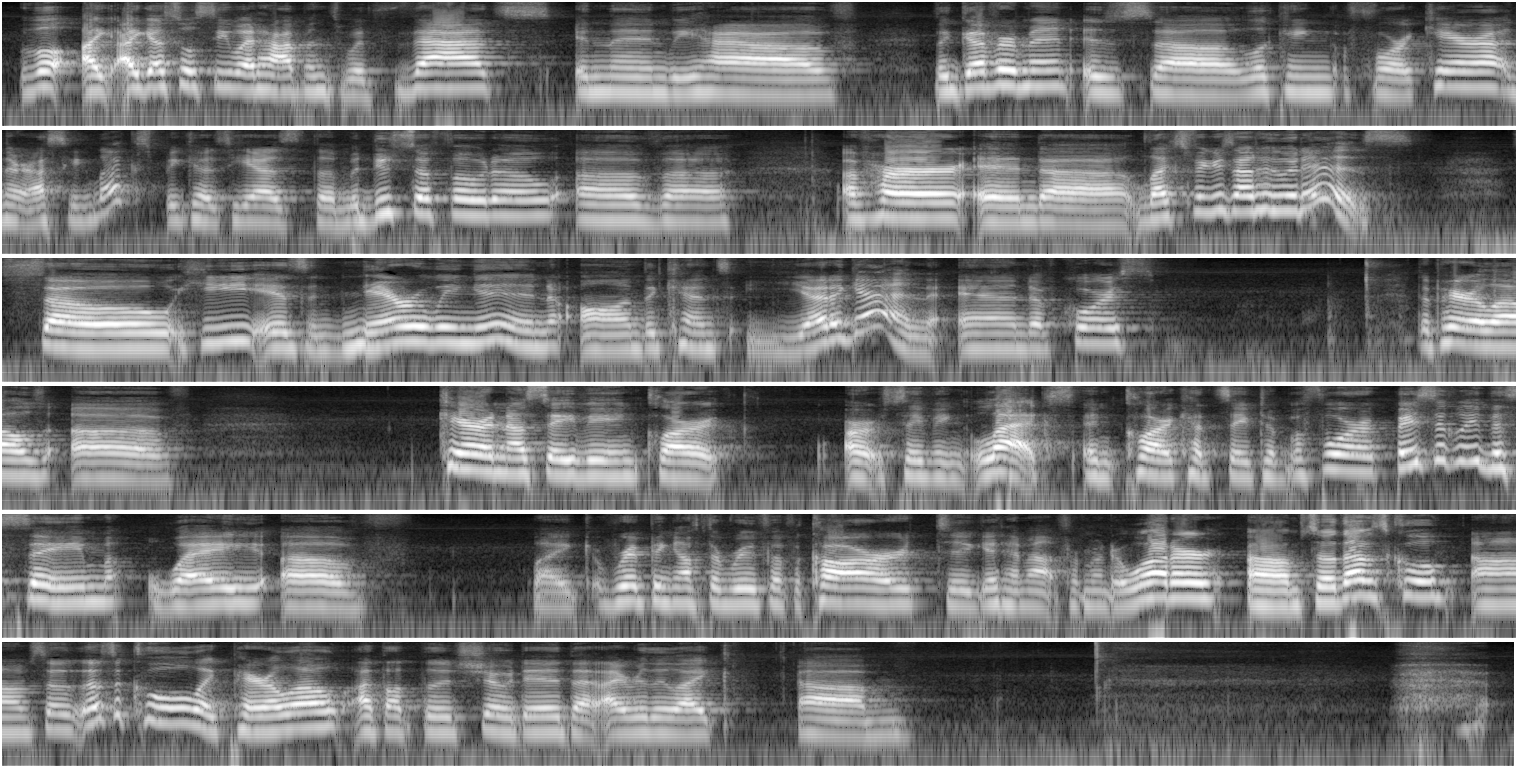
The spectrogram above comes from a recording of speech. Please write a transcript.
well, I, I, guess we'll see what happens with that. And then we have the government is uh, looking for Kara, and they're asking Lex because he has the Medusa photo of uh, of her, and uh, Lex figures out who it is. So he is narrowing in on the Kents yet again, and of course, the parallels of Kara now saving Clark or saving Lex, and Clark had saved him before. Basically, the same way of like ripping off the roof of a car to get him out from underwater. Um, so that was cool. Um, so that's a cool like parallel. I thought the show did that. I really like. Um,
